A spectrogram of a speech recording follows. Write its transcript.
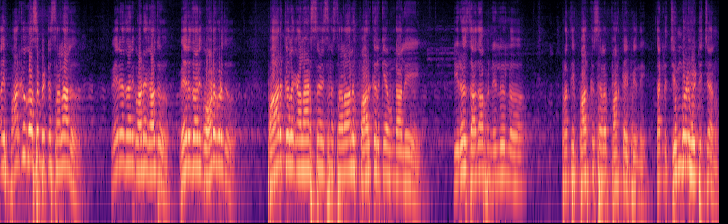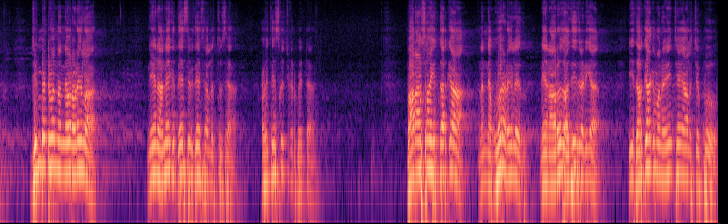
అది పార్కు కోసం పెట్టిన స్థలాలు వేరే దానికి వాడే కాదు వేరే దానికి వాడకూడదు. పార్కులకు అలాట్ చేసిన స్థలాలు పార్కులకే ఉండాలి. ఈరోజు దాదాపు నెల్లూరులో ప్రతి పార్క్ సెల పార్క్ అయిపోయింది. దాంట్లో జిమ్ కూడా పెట్టించాను. జిమ్ పెట్టమని నన్ను ఎవరు అడగలా? నేను అనేక దేశ విదేశాల్లో చూసా అవి తీసుకొచ్చి ఇక్కడ పెట్టా. బారాషాహిద్ దర్గా నన్ను ఎవ్వరు అడగలేదు. నేను ఆ రోజు అజీజ్ని అడిగా ఈ దర్గాకి మనం ఏం చేయాలో చెప్పు.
